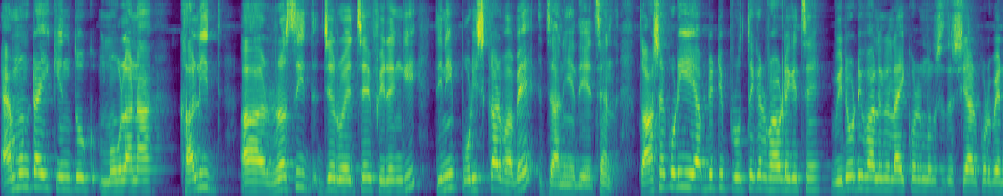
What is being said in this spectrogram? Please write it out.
এমনটাই কিন্তু মৌলানা খালিদ রশিদ যে রয়েছে ফিরেঙ্গি, তিনি পরিষ্কারভাবে জানিয়ে দিয়েছেন। তো আশা করি এই আপডেটটি প্রত্যেকের ভালো লেগেছে। ভিডিওটি ভালো লাগলে লাইক করেন মধ্যে সাথে শেয়ার করবেন।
